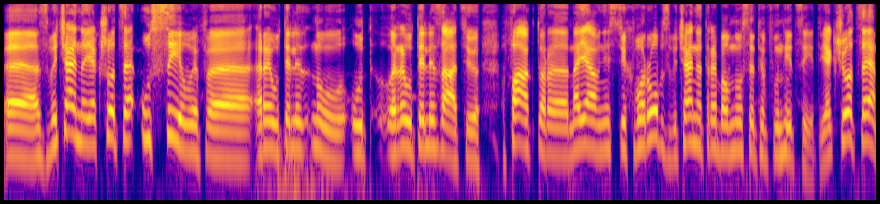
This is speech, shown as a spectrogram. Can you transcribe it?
Е, звичайно, якщо це усилив е, реутилі... ну, у- реутилізацію фактор е, наявності хвороб, звичайно, треба вносити фунгіцид. Якщо це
